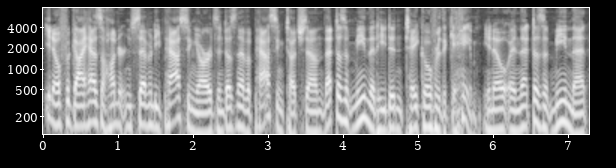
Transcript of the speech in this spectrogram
you know, if a guy has 170 passing yards and doesn't have a passing touchdown, that doesn't mean that he didn't take over the game. You know, and that doesn't mean that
